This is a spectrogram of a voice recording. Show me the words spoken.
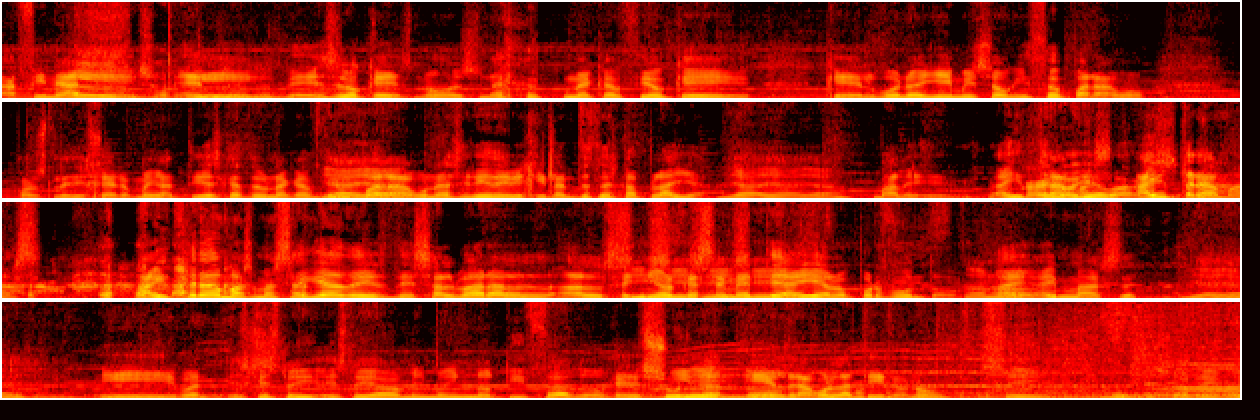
al final Es horrible, el- ¿no? es lo que es, ¿no? Es una, una canción que, que el bueno Jameson hizo para. Pues le dijeron, venga, tienes que hacer una canción Ya, ya. para una serie de vigilantes de la playa. Ya, ya, ya. Vale, hay Ahí tramas, hay tramas. Hay tramas más allá de, de salvar al, al Sí, señor sí, que sí, se mete ahí a lo profundo. No, no. Hay, hay más, ¿eh? Ya, ya, sí. Y bueno, Es que estoy, estoy ahora mismo hipnotizado. el Suni mirando- y el dragón latino, ¿no? Sí, Uf, es horrible.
